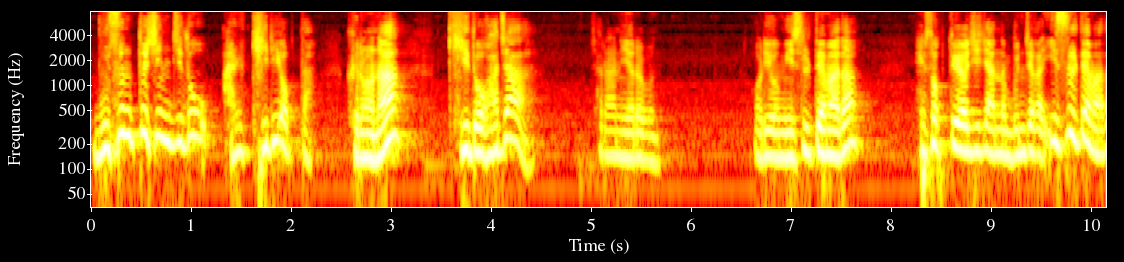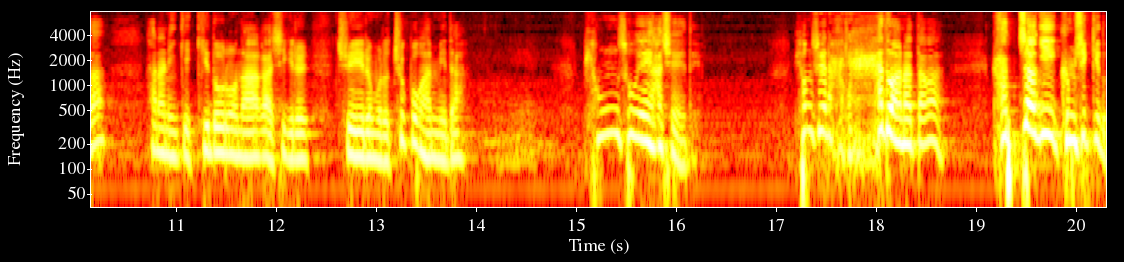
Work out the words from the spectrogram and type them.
무슨 뜻인지도 알 길이 없다. 그러나 기도하자. 사랑하는 여러분, 어려움이 있을 때마다 해석되어지지 않는 문제가 있을 때마다 하나님께 기도로 나아가시기를 주의 이름으로 축복합니다. 평소에 하셔야 돼요. 평소에는 하나도 안 하다가 갑자기 금식기도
